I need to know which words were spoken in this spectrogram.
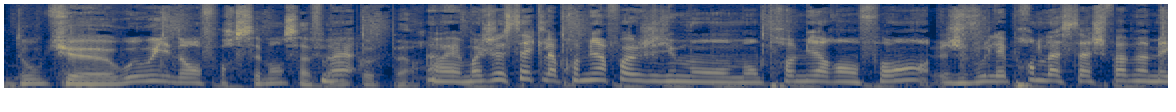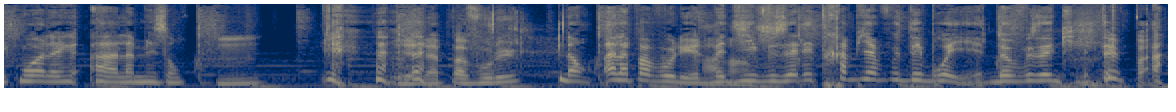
Donc euh, oui, oui, non, forcément, ça fait un peu peur. Ouais, moi je sais que la première fois que j'ai eu mon, mon premier enfant, je voulais prendre la sage-femme avec moi à la, à la maison. Hmm. Et elle a pas voulu Non, elle a pas voulu. Elle Ah, m'a dit mince. vous allez très bien vous débrouiller, ne vous inquiétez pas.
